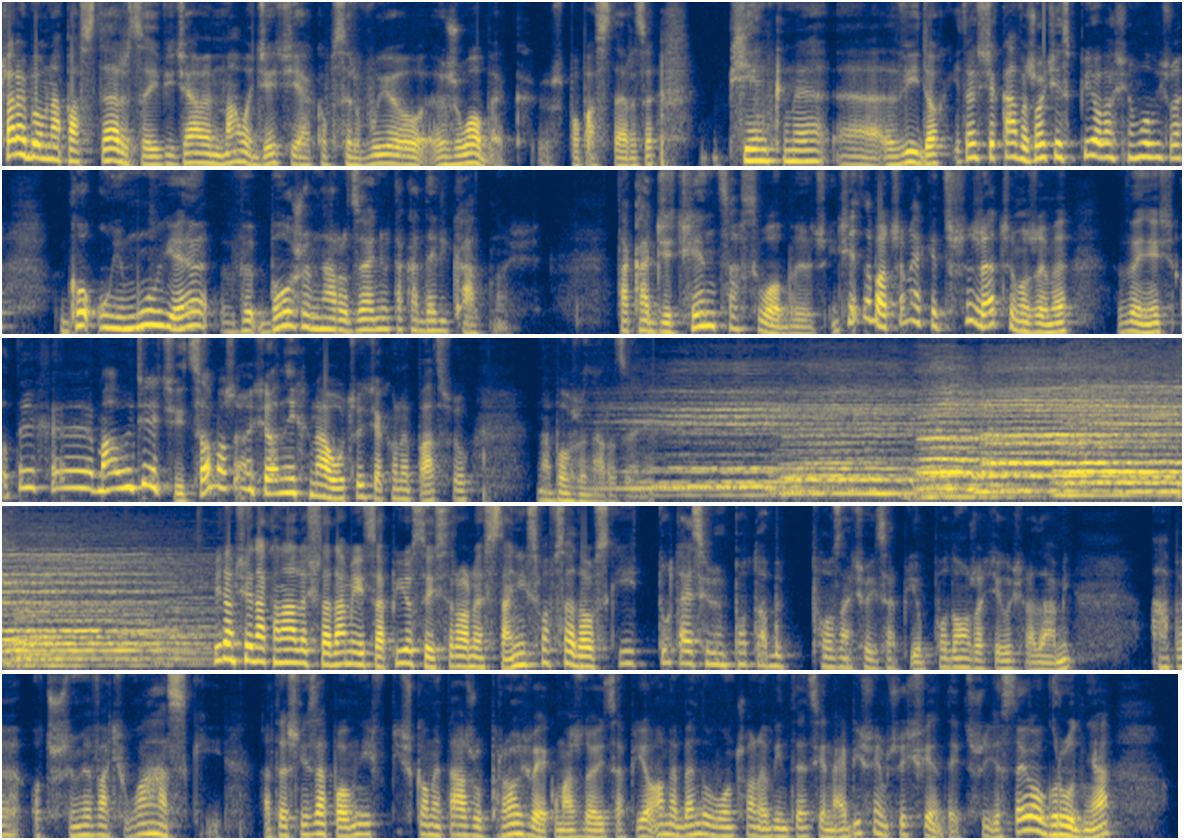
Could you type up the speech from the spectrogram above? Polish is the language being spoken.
Wczoraj byłem na pasterce i widziałem małe dzieci, jak obserwują żłobek już po pasterce. Piękny e, widok. I to jest ciekawe, że ojciec Pio właśnie mówi, że go ujmuje w Bożym Narodzeniu taka delikatność, taka dziecięca słodycz. I dzisiaj zobaczymy, jakie trzy rzeczy możemy wynieść o tych e, małych dzieci. Co możemy się od nich nauczyć, jak one patrzą na Boże Narodzenie. Witam Cię na kanale Śladami Ojca Pio, z tej strony Stanisław Sadowski. Tutaj jesteśmy po to, aby poznać Ojca Pio, podążać Jego śladami, aby otrzymywać łaski. A też nie zapomnij, wpisz w komentarzu prośbę, jaką masz do Ojca Pio. One będą włączone w intencję najbliższej mszy świętej, 30 grudnia,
